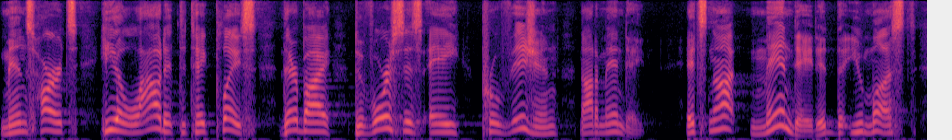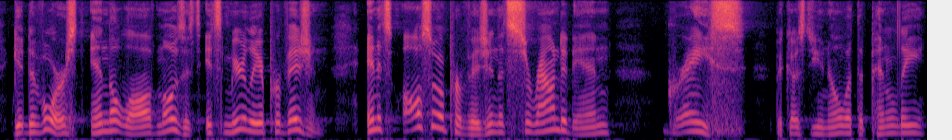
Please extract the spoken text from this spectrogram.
men's hearts, he allowed it to take place. Thereby, divorce is a provision, not a mandate. It's not mandated that you must get divorced in the law of Moses, it's merely a provision. And it's also a provision that's surrounded in grace. Because do you know what the penalty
